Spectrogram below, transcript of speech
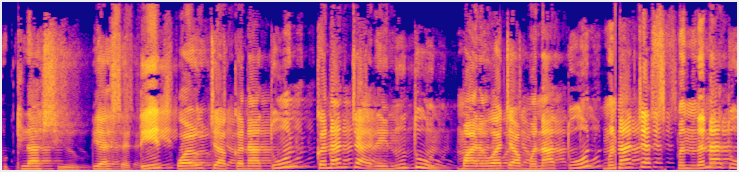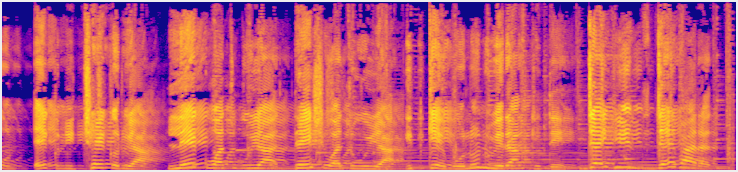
कुठला शिव. यासाठी वाळूच्या कणातून कणांच्या रेणूतून मानवाच्या मनातून मनाच्या स्पंदनातून एक निश्चय करूया. लेख वाचवूया देश वाचवूया. इतके बोलून विराम घेते. जय हिंद जय भारत.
